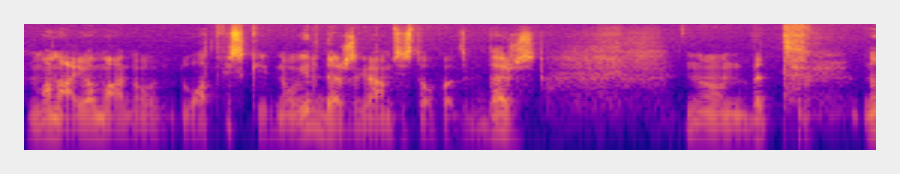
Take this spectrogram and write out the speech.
Manā jomā nu, latviešu nu, ir dažas grāmatas iztolkotas, bet dažas. Uh, Nu, bet, nu,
